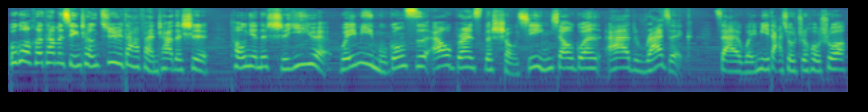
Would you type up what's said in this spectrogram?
不过和他们形成巨大反差的是，同年的十一月，维密母公司 L Brands 的首席营销官 Ad Razik 在维密大秀之后说：“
